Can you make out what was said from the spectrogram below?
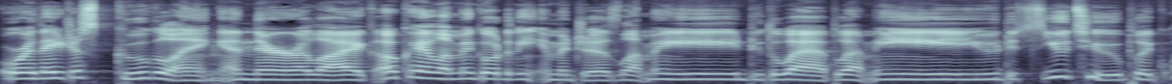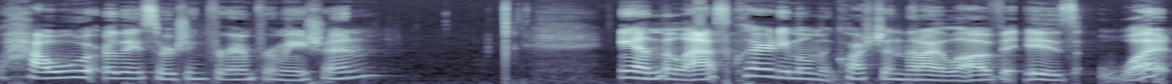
Or are they just Googling and they're like, okay, let me go to the images, let me do the web, let me use YouTube? Like, how are they searching for information? And the last clarity moment question that I love is what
